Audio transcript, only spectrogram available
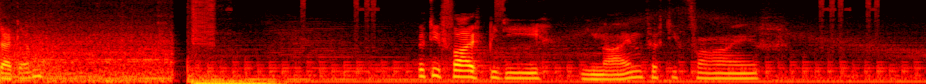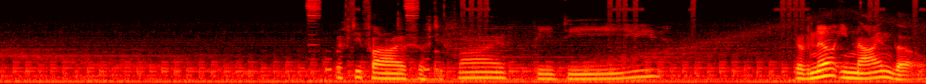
in. 55 BD Nine fifty-five. Fifty-five, fifty-five, BD. You have no E9 though.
